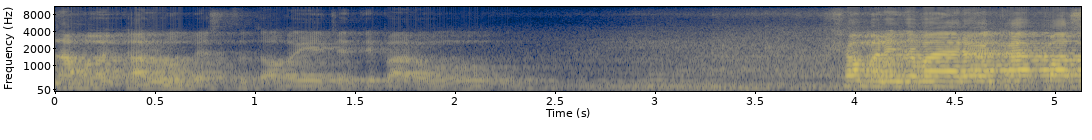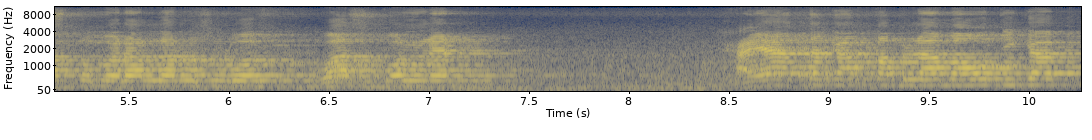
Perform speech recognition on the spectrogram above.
না হয় কালো ব্যস্ততা হয়ে যেতে পারো। সম্মানিত ভাইয়েরা কা- পাঁচ নম্বর আল্লাহ রসুল ওয়াজ বললেন হায়াতাকা কাবলা মাউতিকা।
